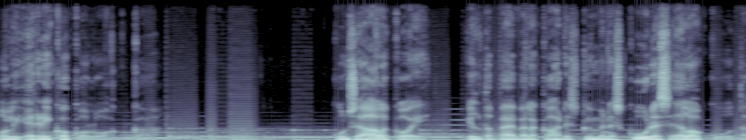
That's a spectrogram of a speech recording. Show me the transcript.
oli eri kokoluokkaa. Kun se alkoi, iltapäivällä 26. elokuuta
